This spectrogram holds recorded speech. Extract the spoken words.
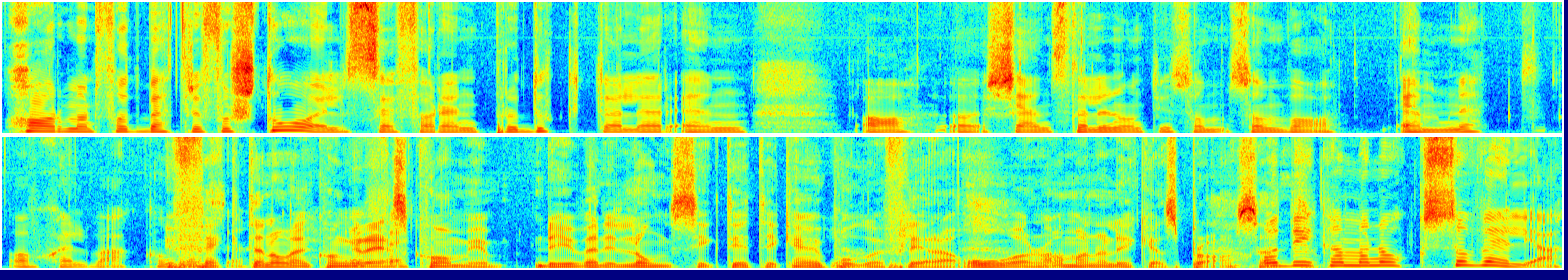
Har man fått bättre förståelse för en produkt eller en ja, tjänst eller någonting som, som var ämnet av själva kongressen. Effekten av en kongress Effekt. kommer ju, det är ju väldigt långsiktigt. Det kan ju pågå ja. i flera år om man har lyckats bra. och det kan man också välja.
